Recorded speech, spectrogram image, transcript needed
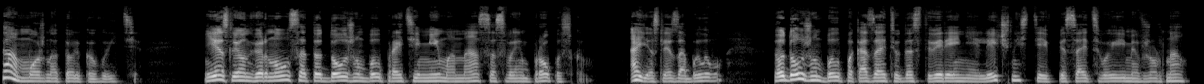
Там можно только выйти. Если он вернулся, то должен был пройти мимо нас со своим пропуском. А если забыл его, то должен был показать удостоверение личности и вписать свое имя в журнал.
